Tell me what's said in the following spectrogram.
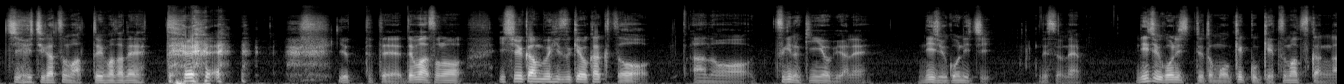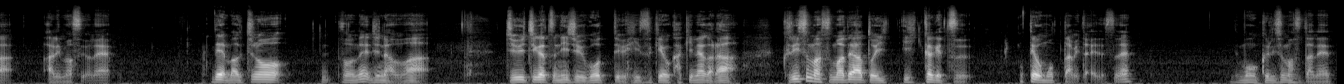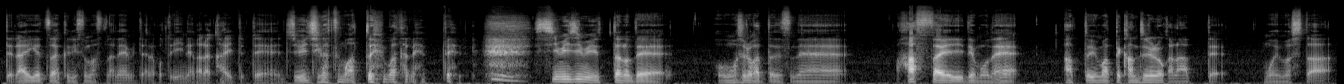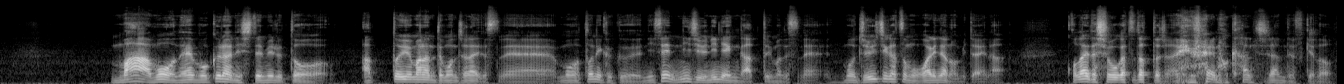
11月もあっという間だねって 言ってて。でまあその1週間分日付を書くとあの次の金曜日はね25日ですよね。25日っていうともう結構月末感がありますよね。でまあうちのそのね次男は11月25っていう日付を書きながらクリスマスまであと 1, 1ヶ月って思ったみたいですね。もうクリスマスだねって来月はクリスマスだねみたいなこと言いながら書いてて11月もあっという間だねってしみじみ言ったので面白かったですね。8歳でもねあっという間って感じるのかなって思いました。まあもうね僕らにしてみるとあっという間なんてもんじゃないですね。もうとにかく2022年があっという間ですね。もう11月も終わりなのみたいな。この間正月だったじゃないぐらいの感じなんですけど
